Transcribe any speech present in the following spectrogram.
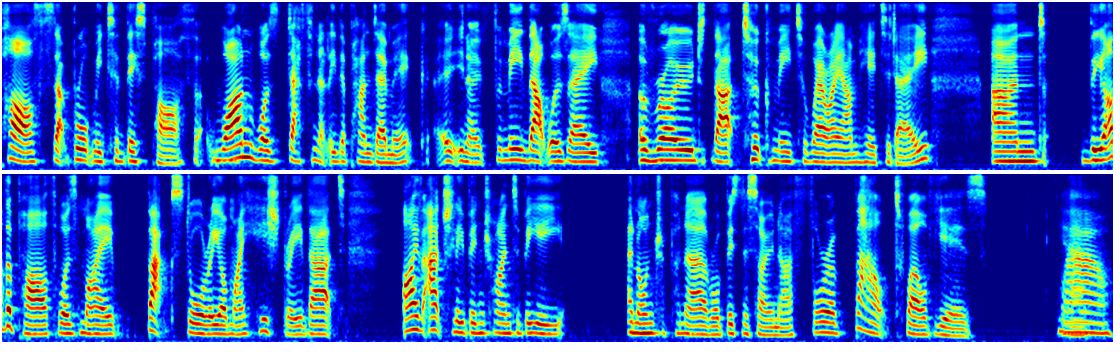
paths that brought me to this path. One was definitely the pandemic. Uh, You know, for me, that was a a road that took me to where I am here today, and the other path was my backstory or my history that I've actually been trying to be an entrepreneur or business owner for about 12 years. Yeah. Wow.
